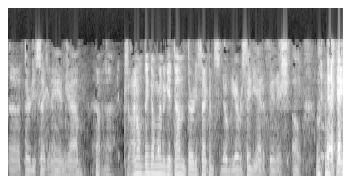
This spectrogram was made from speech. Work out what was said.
a thirty second hand job. I don't think I'm going to get done in 30 seconds. Nobody ever said you had to finish. Oh, okay.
